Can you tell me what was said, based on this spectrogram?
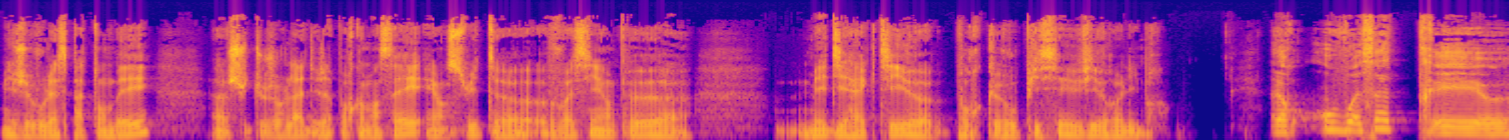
mais je vous laisse pas tomber. Euh, je suis toujours là déjà pour commencer, et ensuite, euh, voici un peu euh, mes directives pour que vous puissiez vivre libre. Alors, on voit ça très. euh,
